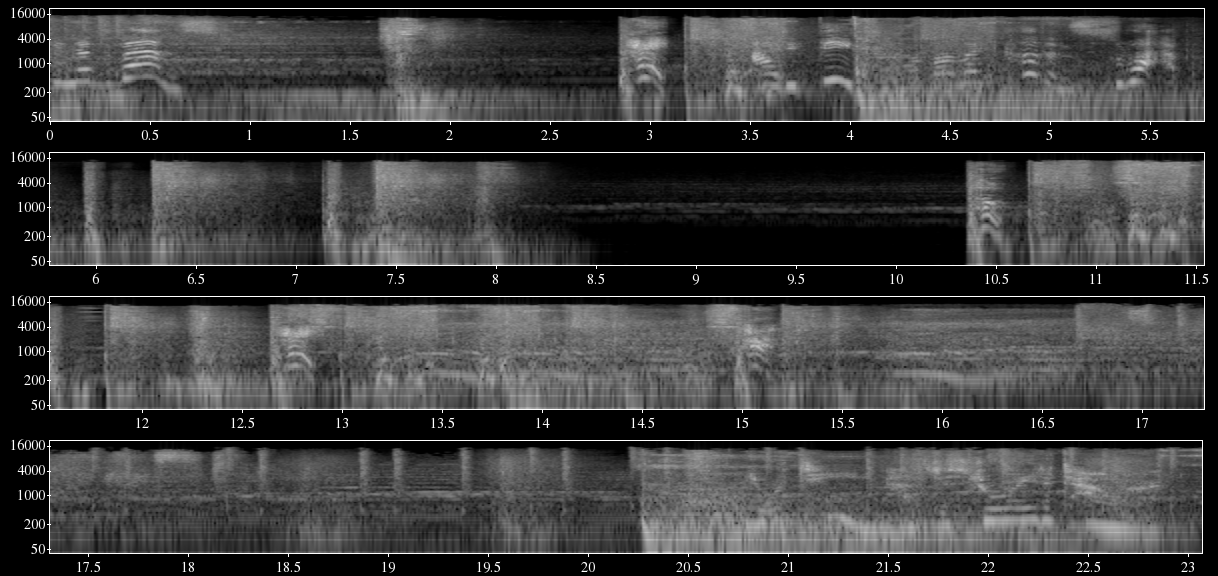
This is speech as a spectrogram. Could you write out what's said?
My in advance. Hey! I defeat you by my cousin swap. Ho! Hey! Ha! Your team has destroyed a tower.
